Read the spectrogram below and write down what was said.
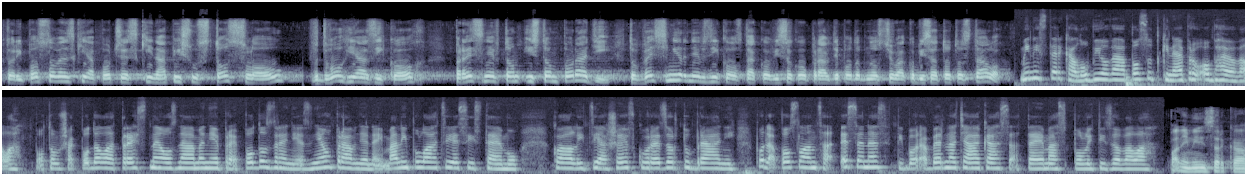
ktorí po slovensky a po česky napíšu 100 slov v dvoch jazykoch presne v tom istom poradí. To vesmírne vzniklo s takou vysokou pravdepodobnosťou, ako by sa toto stalo. Ministerka Lubiová posudky najprv obhajovala, potom však podala trestné oznámenie pre podozrenie z neoprávnenej manipulácie systému. Koalícia šéfku rezortu bráni. Podľa poslanca SNS Tibora Bernaťáka sa téma spolitizovala. Pani ministerka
